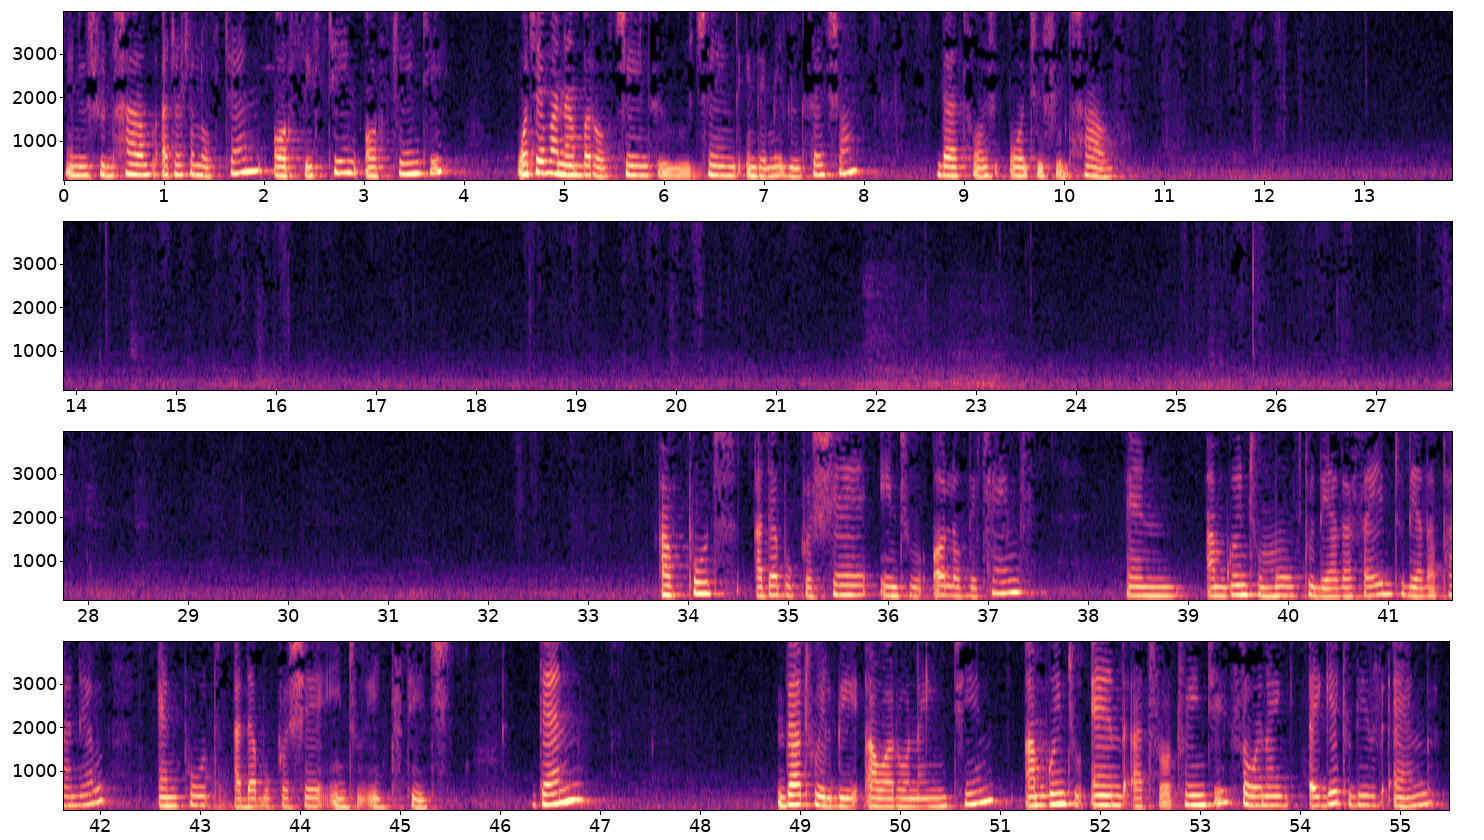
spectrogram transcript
And you should have a total of 10 or 15 or 20 whatever number of chains you chained in the middle section that's what you should have I've put a double crochet into all of the chains and I'm going to move to the other side to the other panel and put a double crochet into each stitch. Then that will be our row 19 I'm going to end at row 20 so when I, I get to this end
